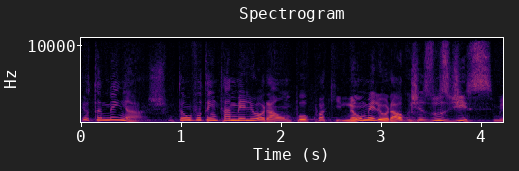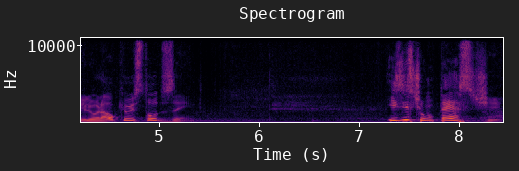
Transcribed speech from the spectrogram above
eu também acho. Então eu vou tentar melhorar um pouco aqui. Não melhorar o que Jesus disse, melhorar o que eu estou dizendo. Existe um teste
